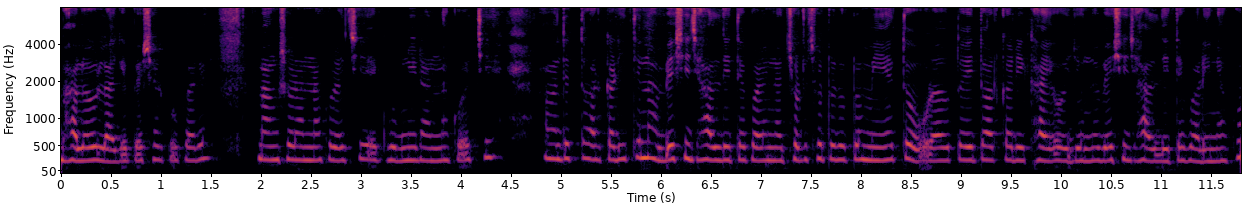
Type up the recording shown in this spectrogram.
ভালোও লাগে প্রেশার কুকারে। মাংস রান্না করেছি এই ঘুগনি রান্না করেছি। আমাদের তরকারিতে না বেশি ঝাল দিতে পারি না। ছোট ছোট দুটো মেয়ে তো, ওরাও তো এই তরকারি খায়, ওই জন্য বেশি ঝাল দিতে পারি না কো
